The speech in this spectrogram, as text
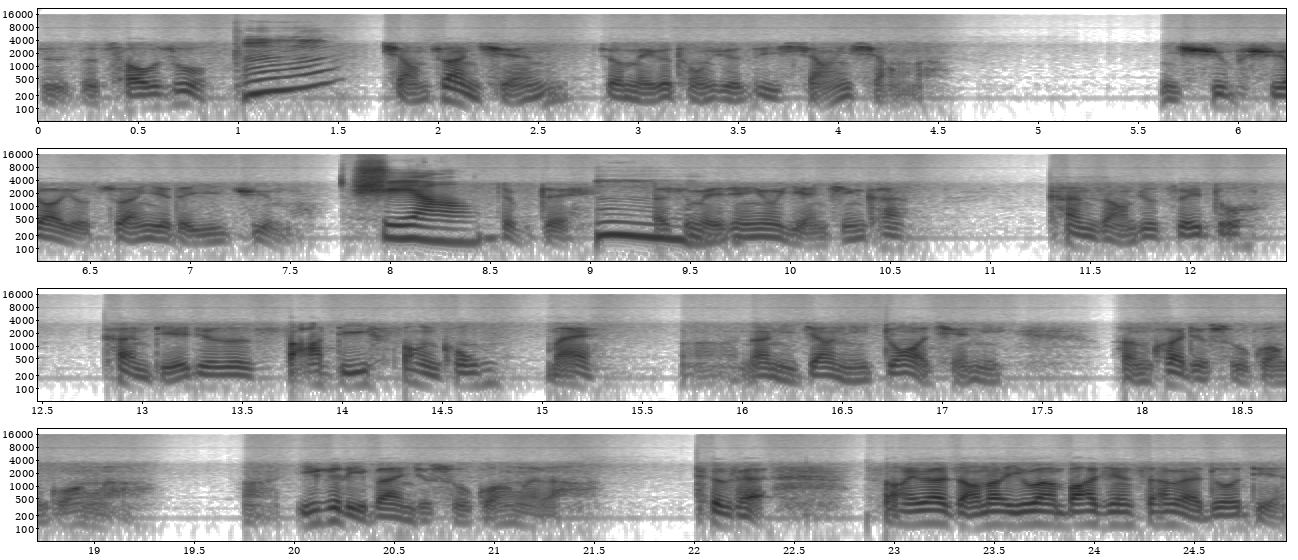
指的操作，嗯，想赚钱，就每个同学自己想一想嘛。你需不需要有专业的依据嘛？需要，对不对？嗯还是每天用眼睛看，看涨就追多，看跌就是杀低放空卖啊。那你这样，你多少钱你很快就输光光了啊！一个礼拜你就输光了啦，对不对？上礼拜涨到一万八千三百多点，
